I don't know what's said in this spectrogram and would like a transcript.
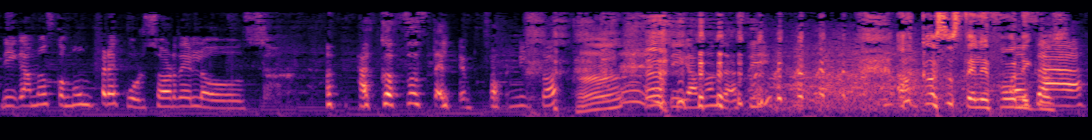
digamos, como un precursor de los acosos telefónicos, digamos así. Acosos telefónicos. O sea,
